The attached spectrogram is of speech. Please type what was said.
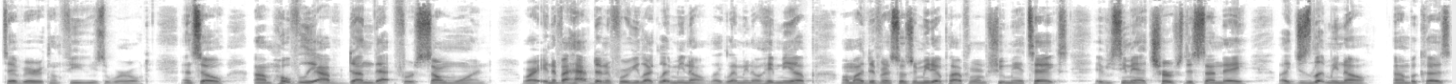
to a very confused world. And so um hopefully I've done that for someone right? And if I have done it for you, like, let me know. Like, let me know. Hit me up on my different social media platforms. Shoot me a text. If you see me at church this Sunday, like, just let me know. Um, because,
